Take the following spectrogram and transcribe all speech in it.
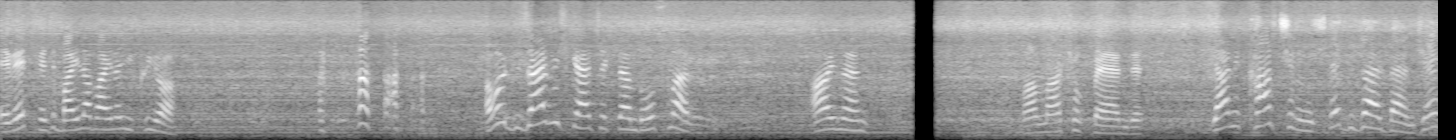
Evet Fethi bayla bayla yıkıyor. Ama güzelmiş gerçekten dostlar. Aynen. Vallahi çok beğendi. Yani Karçır'ın işte güzel bence.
